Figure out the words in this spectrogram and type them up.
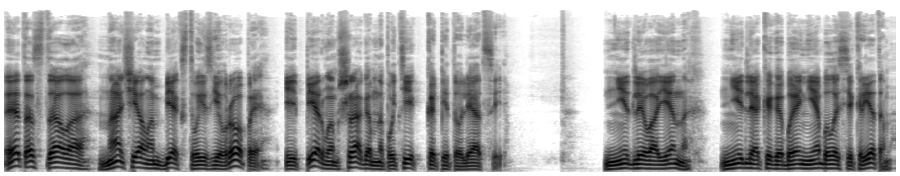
Это стало началом бегства из Европы и первым шагом на пути к капитуляции. Ни для военных, ни для КГБ не было секретом,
